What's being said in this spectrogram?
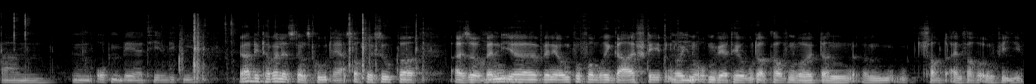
ähm, im OpenWRT-Wiki. Ja, die Tabelle ist ganz gut, Ja. ist auch durchsuchbar. Also wenn ihr, wenn ihr irgendwo vorm Regal steht und euch einen OpenWrt-Router kaufen wollt, dann ähm, schaut einfach irgendwie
